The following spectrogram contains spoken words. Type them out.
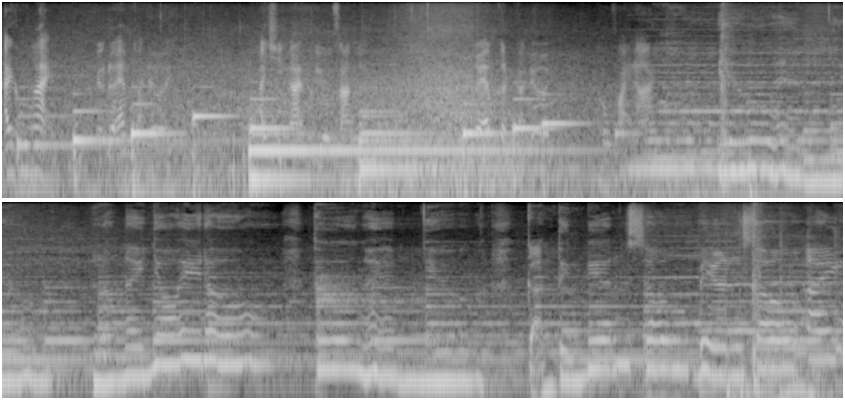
Anh không ngại những đứa em cả đời. Anh chỉ ngại một điều rằng đứa em cần cả đời, không phải là anh cạn tình biển sâu biển sâu anh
